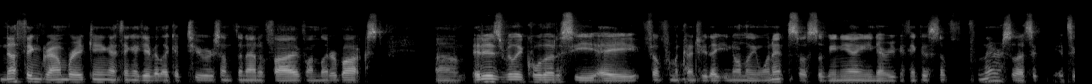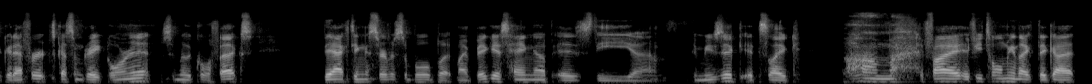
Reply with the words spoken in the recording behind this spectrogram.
nothing groundbreaking. I think I gave it like a two or something out of five on Letterboxd. Um, it is really cool though to see a film from a country that you normally wouldn't. So Slovenia, you never even think of stuff from there. So that's a it's a good effort. It's got some great gore in it, some really cool effects. The acting is serviceable, but my biggest hang up is the um, the music. It's like um, if I if you told me like they got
